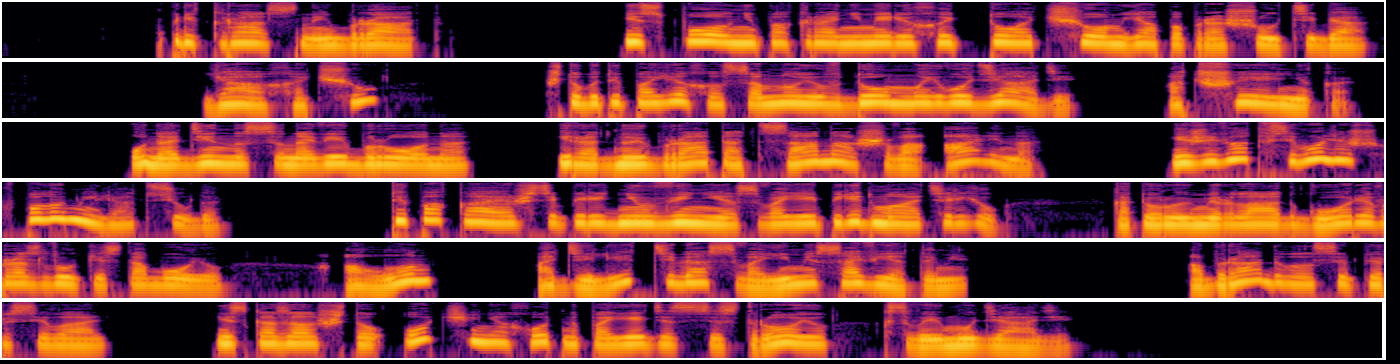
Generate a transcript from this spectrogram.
«Прекрасный брат, исполни, по крайней мере, хоть то, о чем я попрошу тебя. Я хочу, чтобы ты поехал со мною в дом моего дяди, отшельника. Он один из сыновей Брона и родной брат отца нашего, Алина и живет всего лишь в полумиле отсюда. Ты покаешься перед ним в вине своей перед матерью, которая умерла от горя в разлуке с тобою, а он отделит тебя своими советами. Обрадовался Персиваль и сказал, что очень охотно поедет с сестрою к своему дяде.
